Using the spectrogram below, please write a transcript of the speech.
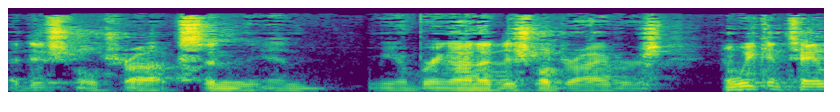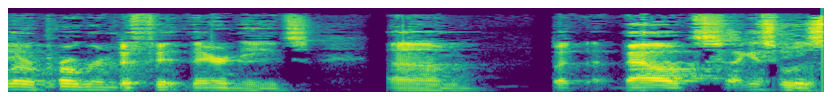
additional trucks and and you know bring on additional drivers, and we can tailor a program to fit their needs. Um, but about I guess it was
